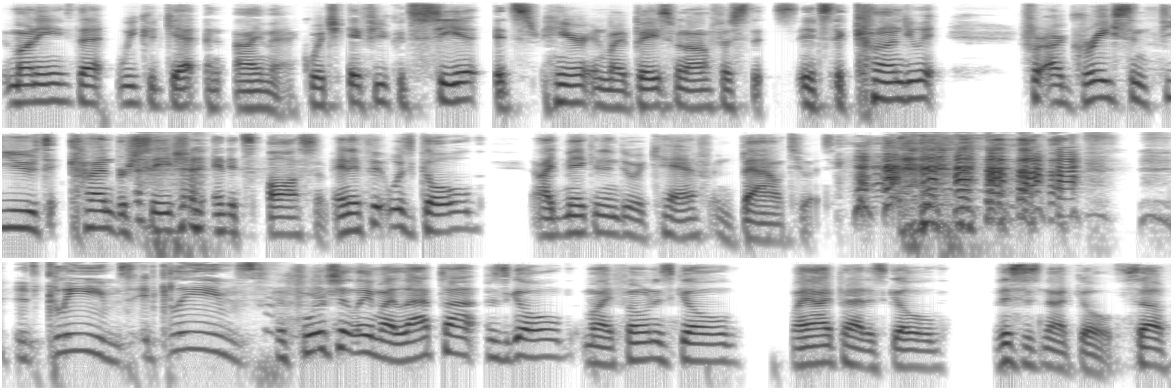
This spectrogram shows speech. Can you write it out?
money that we could get an iMac, which if you could see it, it's here in my basement office. It's, it's the conduit for our grace infused conversation and it's awesome. And if it was gold, I'd make it into a calf and bow to it. it gleams. It gleams. Unfortunately, my laptop is gold, my phone is gold, my iPad is gold. This is not gold. So,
